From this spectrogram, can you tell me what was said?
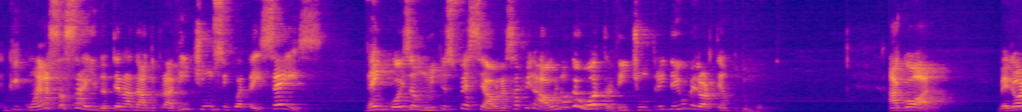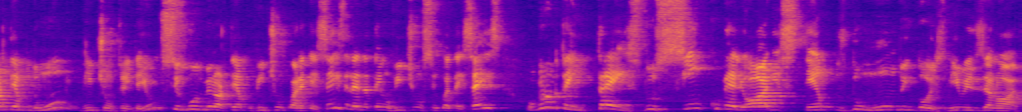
Porque com essa saída ter nadado para 21,56, vem coisa muito especial nessa final. E não deu outra, 21,31, melhor tempo do mundo. Agora, melhor tempo do mundo, 21,31. Segundo melhor tempo, 21,46. Ele ainda tem um 21,56. O Bruno tem três dos cinco melhores tempos do mundo em 2019.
